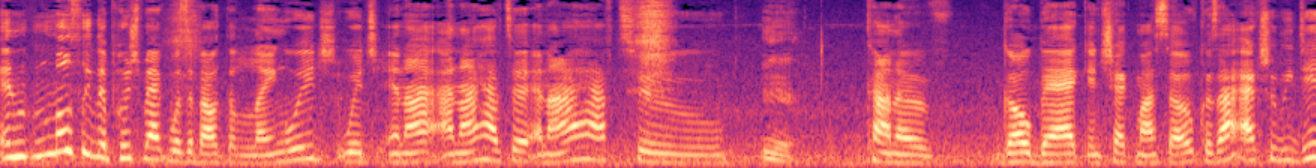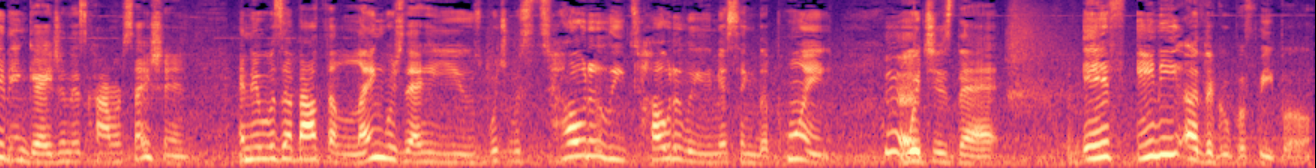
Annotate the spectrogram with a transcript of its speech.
And mostly the pushback was about the language, which and I and I have to and I have to Yeah. kind of go back and check myself because I actually did engage in this conversation. And it was about the language that he used, which was totally, totally missing the point, Yeah. which is that if any other group of people,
